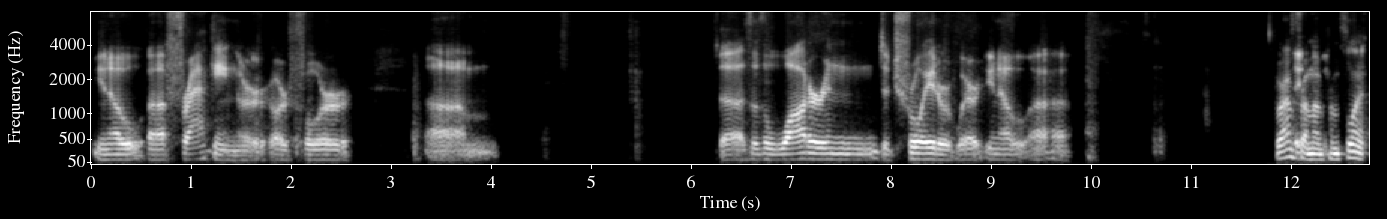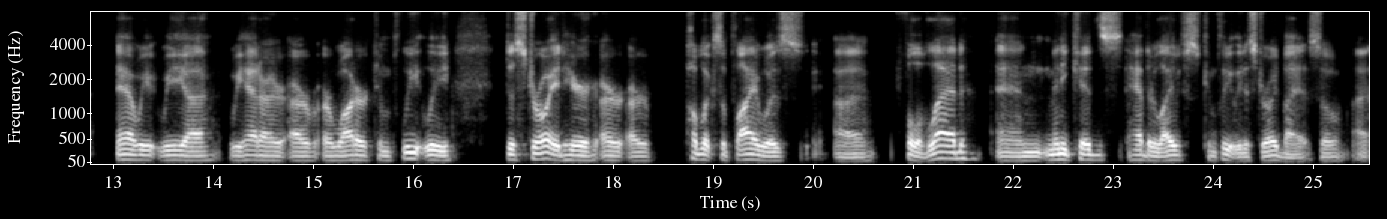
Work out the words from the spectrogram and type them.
you know, uh, fracking or or for um, uh, the the water in Detroit or where you know. Uh, Where I'm from, I'm from Flint. Yeah, we we uh we had our our, our water completely destroyed here. Our our public supply was uh full of lead and many kids had their lives completely destroyed by it. So I,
